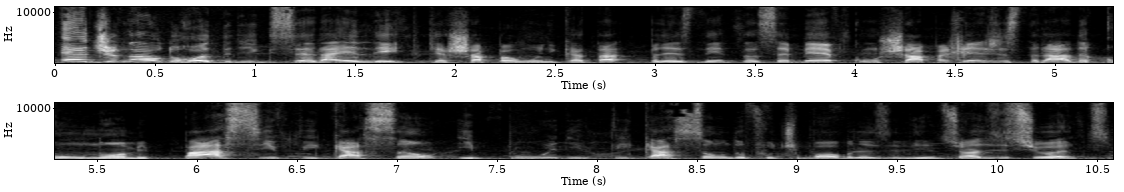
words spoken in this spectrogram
Edinaldo Rodrigues será eleito, que é chapa única, tá? Presidente da CBF com chapa registrada com o nome Pacificação e Purificação do Futebol Brasileiro. Senhoras e senhores,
